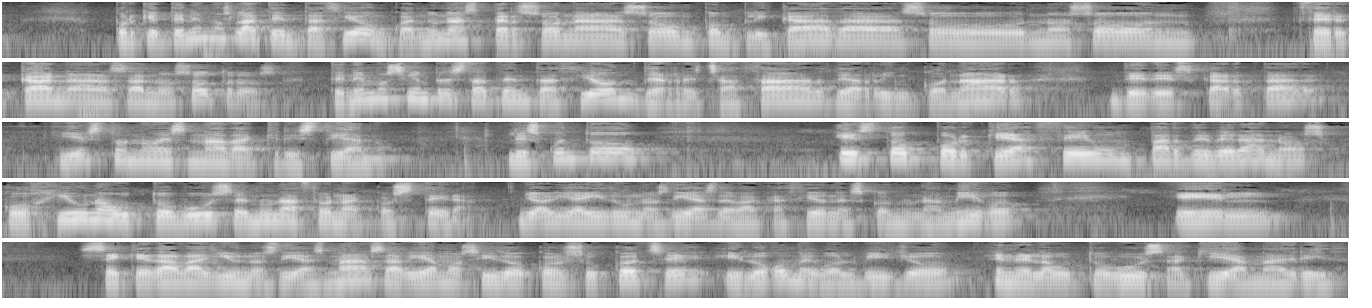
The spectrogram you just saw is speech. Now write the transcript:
Porque tenemos la tentación, cuando unas personas son complicadas o no son cercanas a nosotros, tenemos siempre esta tentación de rechazar, de arrinconar, de descartar, y esto no es nada cristiano. Les cuento esto porque hace un par de veranos cogí un autobús en una zona costera. Yo había ido unos días de vacaciones con un amigo, él se quedaba allí unos días más, habíamos ido con su coche y luego me volví yo en el autobús aquí a Madrid.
